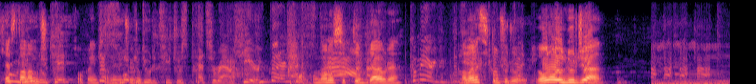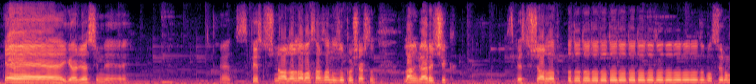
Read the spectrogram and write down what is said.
Kes lan amcık. Sokayım sana çocuk. Ananı siktim gel buraya. Ananı siktim çocuğu. Onu öldüreceğim. Eee göreceğiz şimdi. Evet space tuşuna arda basarsan hızlı koşarsın. Lan garı çık. Space tuşuna arda basıyorum basıyorum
